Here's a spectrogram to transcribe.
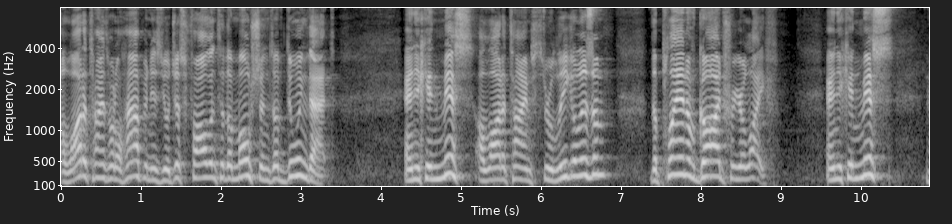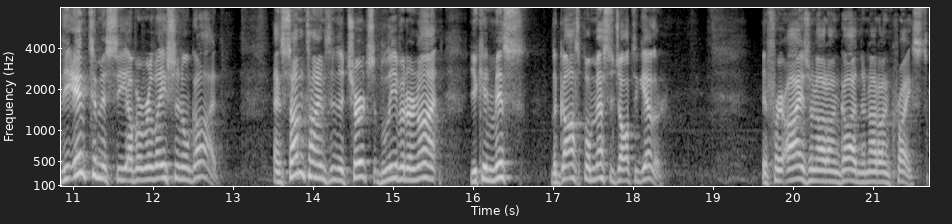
a lot of times, what will happen is you'll just fall into the motions of doing that. And you can miss a lot of times through legalism the plan of God for your life. And you can miss the intimacy of a relational God. And sometimes in the church, believe it or not, you can miss the gospel message altogether if your eyes are not on God and they're not on Christ.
